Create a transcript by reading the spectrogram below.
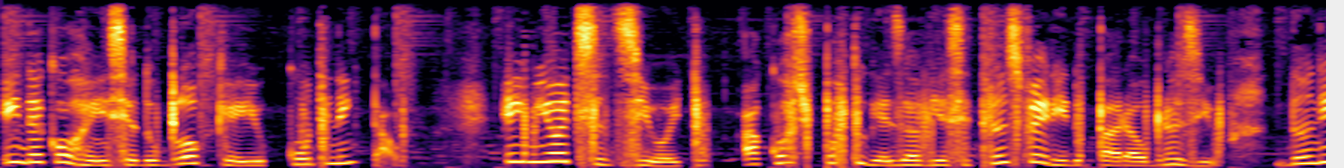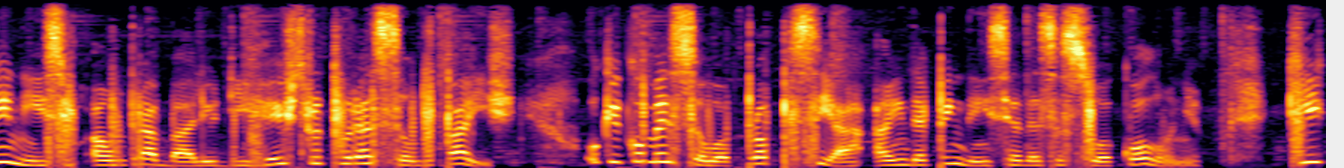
em decorrência do bloqueio continental. Em 1808, a corte portuguesa havia se transferido para o Brasil, dando início a um trabalho de reestruturação do país, o que começou a propiciar a independência dessa sua colônia, que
